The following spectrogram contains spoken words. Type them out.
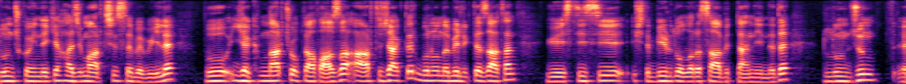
Launchcoin'deki hacim artışı sebebiyle bu yakımlar çok daha fazla artacaktır. Bununla birlikte zaten USDC işte 1 dolara sabitlendiğinde de Launch'un e,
